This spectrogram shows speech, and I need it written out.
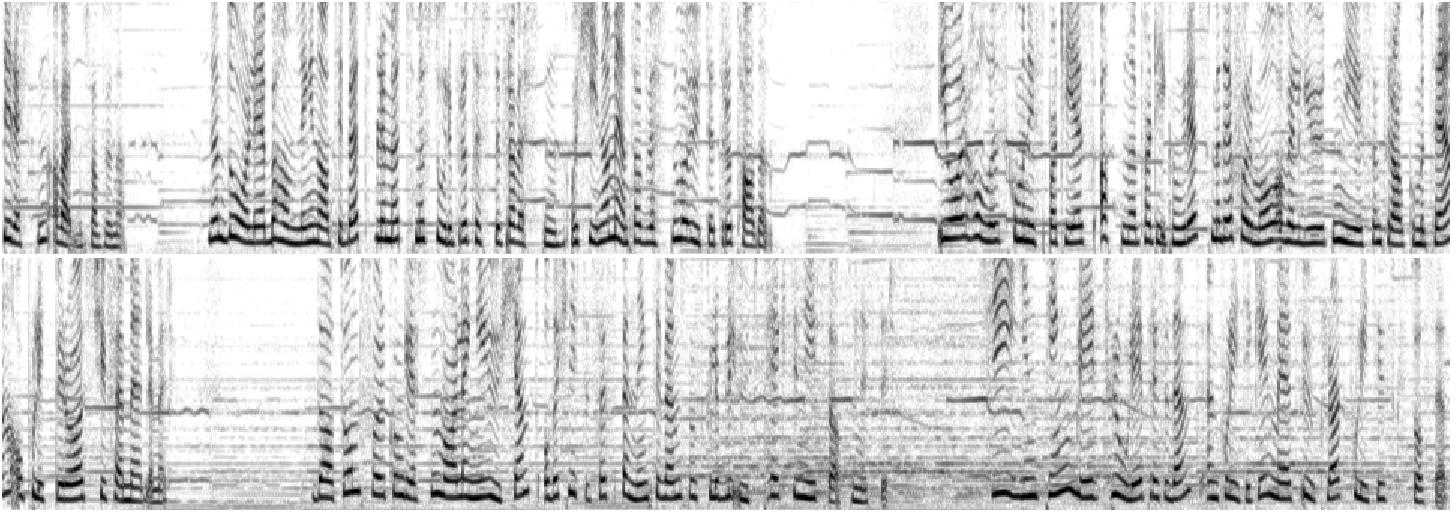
til resten av verdenssamfunnet. Den dårlige behandlingen av Tibet ble møtt med store protester fra Vesten, og Kina mente at Vesten var ute etter å ta dem. I år holdes kommunistpartiets 18. partikongress med det formål å velge ut den nye sentralkomiteen og politbyråets 25 medlemmer. Datoen for kongressen var lenge ukjent, og det knyttet seg spenning til hvem som skulle bli utpekt til ny statsminister. Xi Jinping blir trolig president, en politiker med et uklart politisk ståsted.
